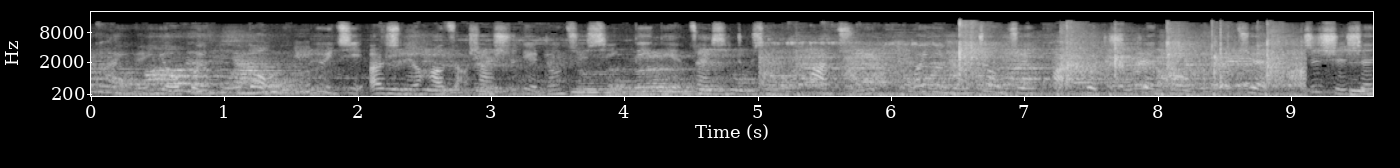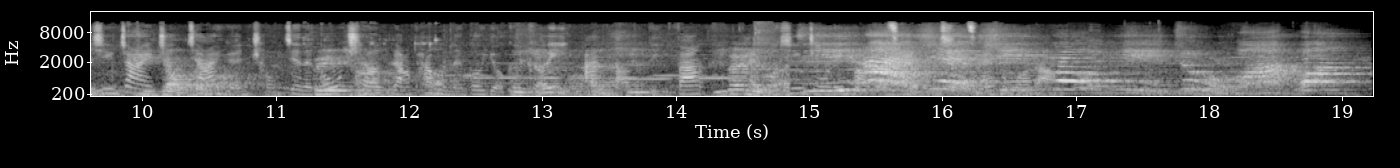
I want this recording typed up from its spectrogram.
款园游会活动，预计二十六号早上十点钟举行，地点在新竹县文化局，欢迎民众捐款或者是认购园游券，支持身心障碍者家园重建的工程，让他们能够有个可以安老的地方。台国新竹林宝的蔡文琪采访报道。祝华光。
